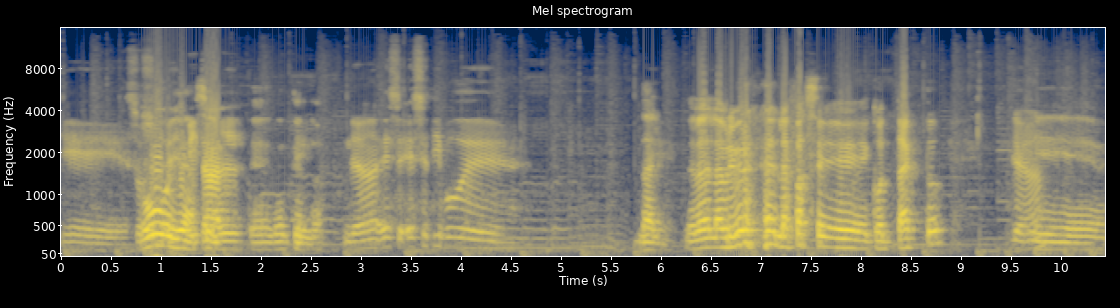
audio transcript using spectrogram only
eso oh, es vital. Sí, eh, entiendo. Ya, ese, ese tipo de. Dale. La, primera, la fase de contacto. Eh,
